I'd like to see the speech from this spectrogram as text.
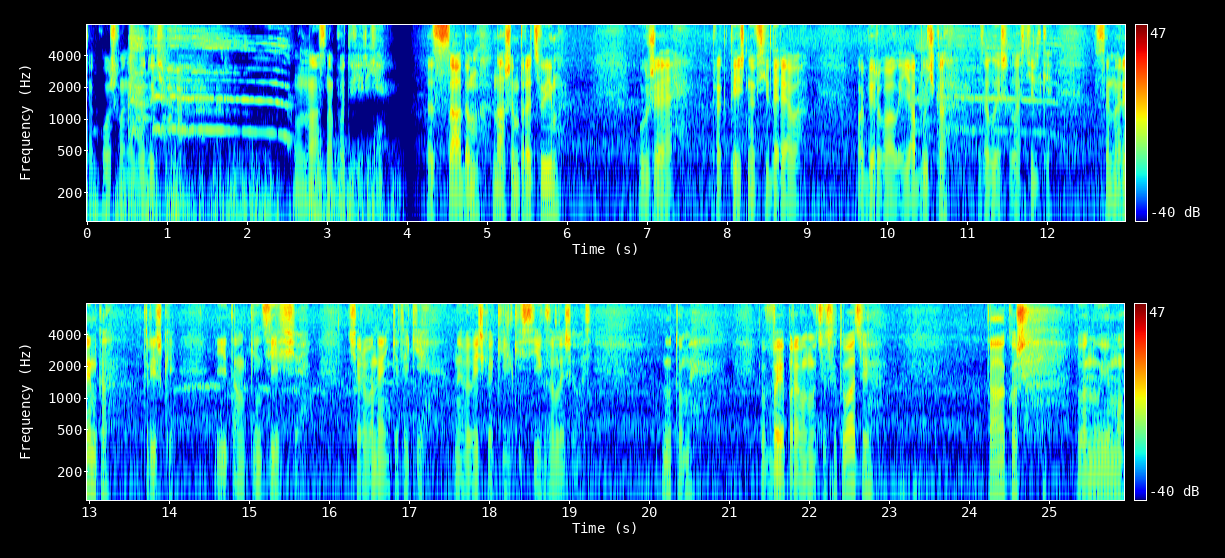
також вони будуть у нас на подвір'ї. З садом нашим працюємо. Уже практично всі дерева обірвали яблучка, залишилась тільки семеринка трішки, і там в кінці ще червоненькі такі невеличка кількість їх залишилась. Ну то ми виправимо цю ситуацію. Також плануємо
